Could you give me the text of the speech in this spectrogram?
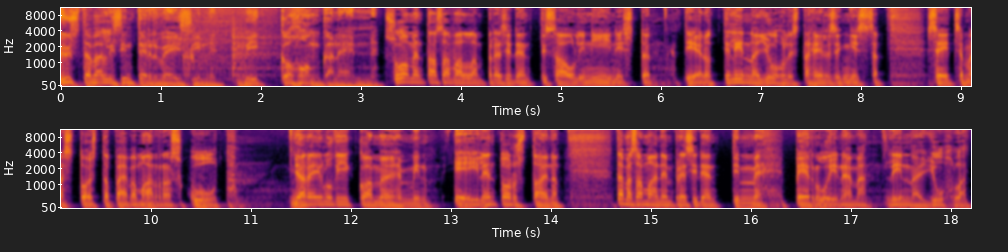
Ystävällisin terveisin Mikko Honkanen. Suomen tasavallan presidentti Sauli Niinistö tiedotti linnan juhlista Helsingissä 17. päivä marraskuuta. Ja reilu viikkoa myöhemmin, eilen torstaina, tämä samainen presidenttimme perui nämä linnan juhlat.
